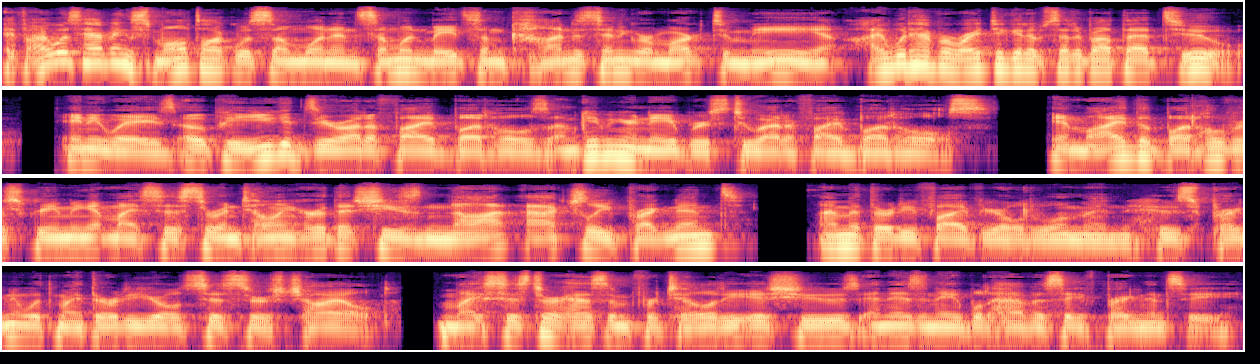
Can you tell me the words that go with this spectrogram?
If I was having small talk with someone and someone made some condescending remark to me, I would have a right to get upset about that too. Anyways, OP, you get 0 out of 5 buttholes. I'm giving your neighbors 2 out of 5 buttholes. Am I the butthole for screaming at my sister and telling her that she's not actually pregnant? I'm a 35 year old woman who's pregnant with my 30 year old sister's child. My sister has some fertility issues and isn't able to have a safe pregnancy.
